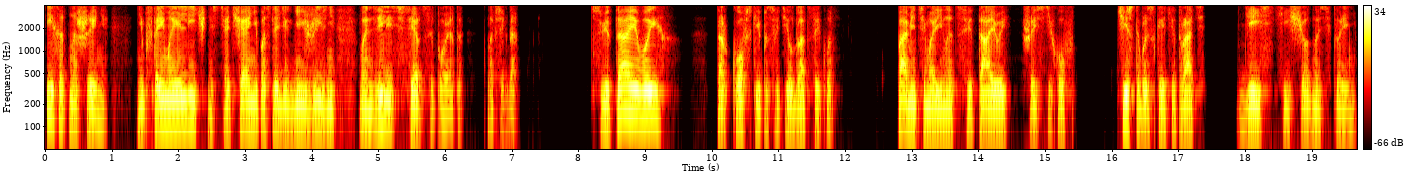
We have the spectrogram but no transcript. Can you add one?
Их отношения — неповторимая личность, отчаяние последних дней жизни вонзились в сердце поэта навсегда. Цветаевой Тарковский посвятил два цикла. Памяти Марины Цветаевой — шесть стихов, Чистобольская тетрадь, действие, еще одно стихотворение.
